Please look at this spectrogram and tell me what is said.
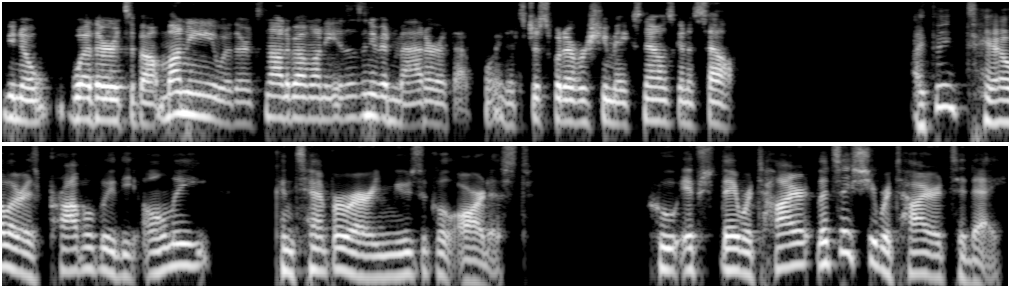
you know, whether it's about money, whether it's not about money, it doesn't even matter at that point. It's just whatever she makes now is going to sell. I think Taylor is probably the only contemporary musical artist who, if they retired, let's say she retired today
